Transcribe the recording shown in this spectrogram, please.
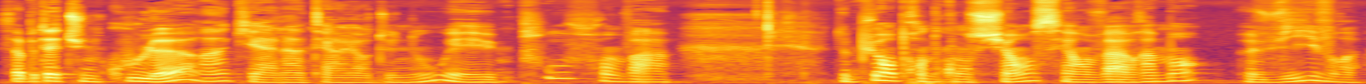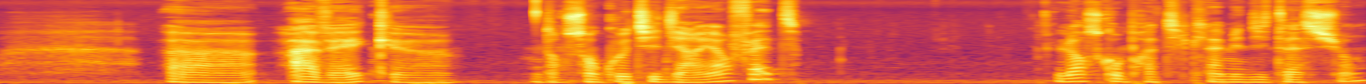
ça peut être une couleur hein, qui est à l'intérieur de nous, et pouf, on va ne plus en prendre conscience et on va vraiment vivre euh, avec euh, dans son quotidien. Et en fait, lorsqu'on pratique la méditation,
